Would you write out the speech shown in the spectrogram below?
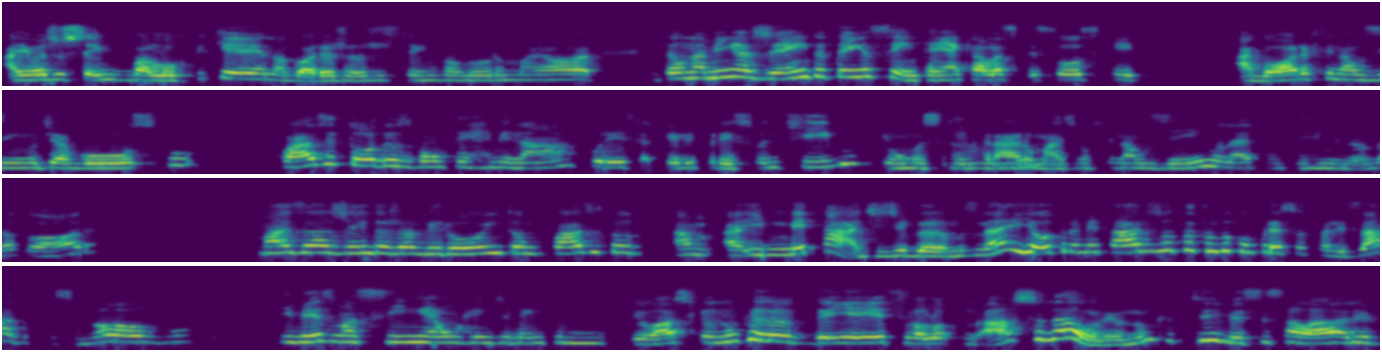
Aí eu ajustei um valor pequeno, agora eu já ajustei um valor maior. Então, na minha agenda tem assim, tem aquelas pessoas que agora, finalzinho de agosto, quase todas vão terminar por esse aquele preço antigo, que umas que entraram mais no finalzinho, né? Estão terminando agora. Mas a agenda já virou, então, quase todo, aí metade, digamos, né? E a outra metade já está tudo com preço atualizado, preço novo. E mesmo assim é um rendimento. Eu acho que eu nunca ganhei esse valor. Acho não, eu nunca tive esse salário.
